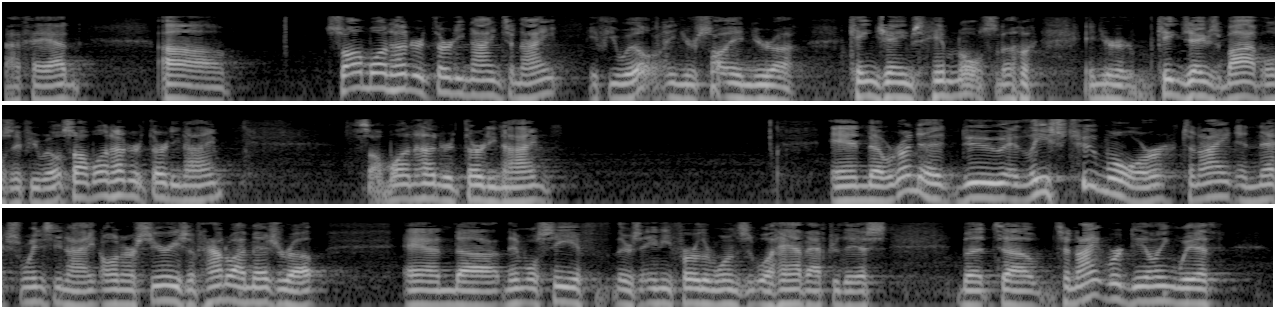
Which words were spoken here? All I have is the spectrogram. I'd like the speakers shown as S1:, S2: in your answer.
S1: I've had. Uh, Psalm 139 tonight, if you will, in your in your uh, King James hymnals, no, in your King James Bibles, if you will. Psalm 139. Psalm 139. And uh, we're going to do at least two more tonight and next Wednesday night on our series of How Do I Measure Up? And uh, then we'll see if there's any further ones that we'll have after this. But uh, tonight we're dealing with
